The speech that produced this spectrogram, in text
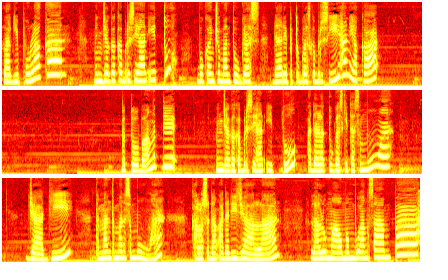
Lagi pula kan, menjaga kebersihan itu bukan cuma tugas dari petugas kebersihan ya kak, Betul banget, Dek. Menjaga kebersihan itu adalah tugas kita semua. Jadi, teman-teman semua, kalau sedang ada di jalan, lalu mau membuang sampah,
